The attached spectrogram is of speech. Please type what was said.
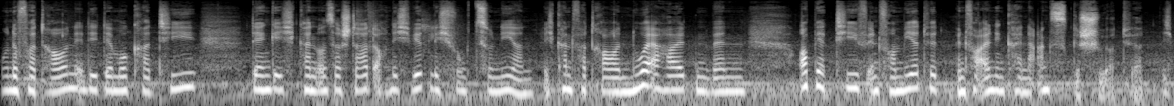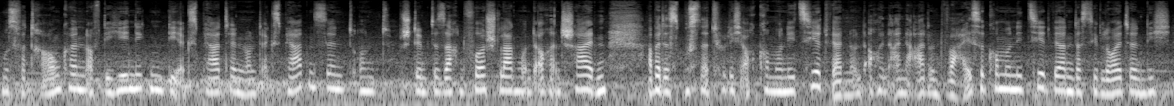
Ohne Vertrauen in die Demokratie denke ich, kann unser Staat auch nicht wirklich funktionieren. Ich kann Vertrauen nur erhalten, wenn objektiv informiert wird, wenn vor allen Dingen keine Angst geschürt wird. Ich muss vertrauen können auf diejenigen, die Expertinnen und Experten sind und bestimmte Sachen vorschlagen und auch entscheiden. Aber das muss natürlich auch kommuniziert werden und auch in einer Art und Weise kommuniziert werden, dass die Leute nicht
